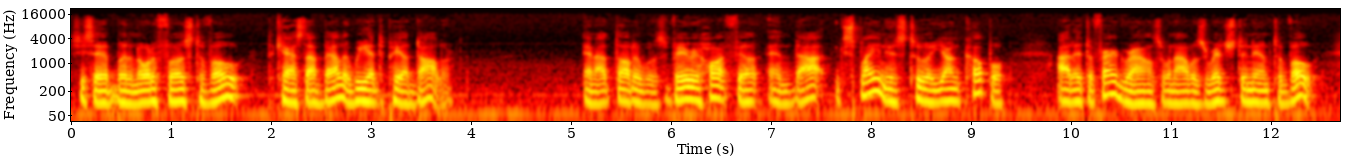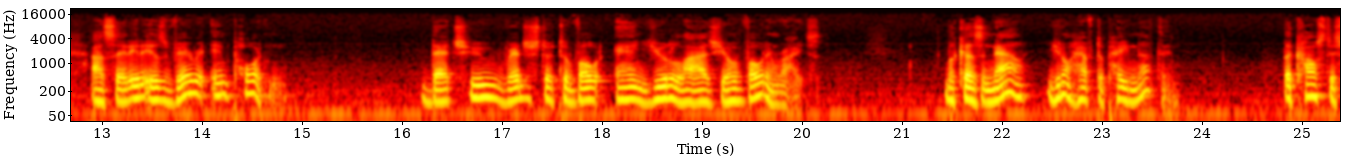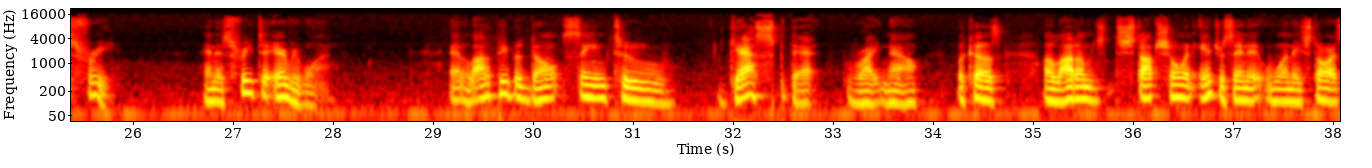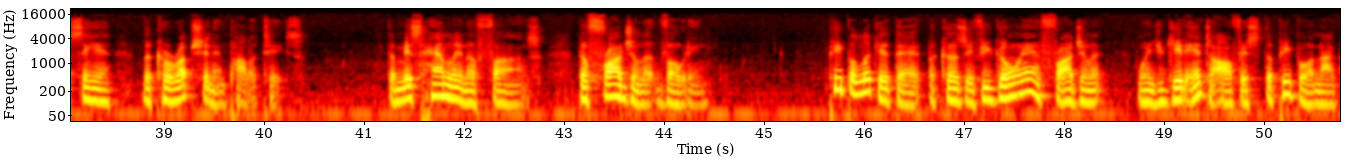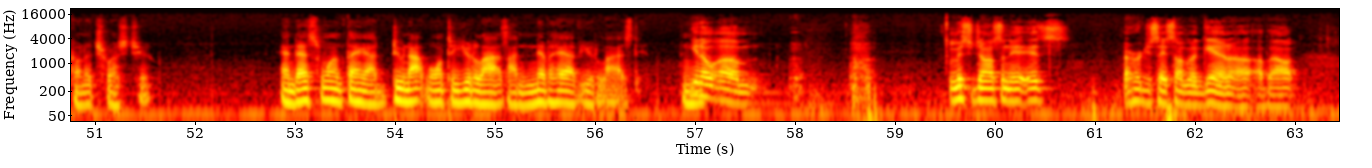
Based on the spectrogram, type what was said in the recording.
She said, But in order for us to vote, to cast our ballot, we had to pay a dollar. And I thought it was very heartfelt. And I explained this to a young couple out at the fairgrounds when I was registering them to vote. I said, It is very important that you register to vote and utilize your voting rights because now you don't have to pay nothing. The cost is free, and it's free to everyone. And a lot of people don't seem to gasp that right now because a lot of them stop showing interest in it when they start seeing the corruption in politics, the mishandling of funds, the fraudulent voting. People look at that because if you go in fraudulent, when you get into office, the people are not going to trust you. And that's one thing I do not want to utilize. I never have utilized it. Mm-hmm. You know, um, Mr. Johnson, it's I heard you say something again uh, about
